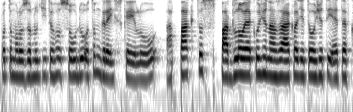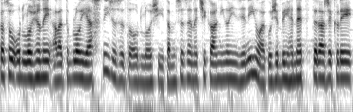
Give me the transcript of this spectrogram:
po tom rozhodnutí toho soudu o tom grayscaleu a pak to spadlo jakože na základě toho, že ty ETFK jsou odloženy, ale to bylo jasný, že se to odloží. Tam se nečekal nikdo nic jiného, jakože by hned teda řekli,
